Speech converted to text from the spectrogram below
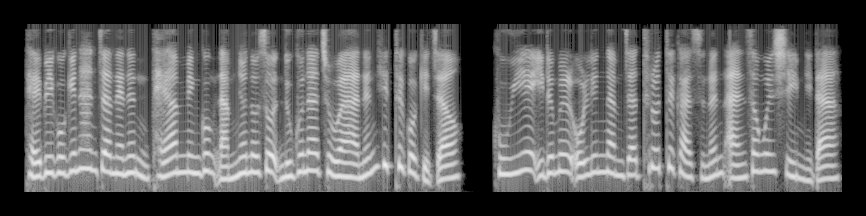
데뷔곡인 한잔에는 대한민국 남녀노소 누구나 좋아하는 히트곡이죠. 9위에 이름을 올린 남자 트로트 가수는 안성훈 씨입니다.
